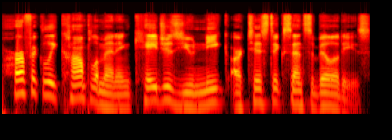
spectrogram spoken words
perfectly complementing Cage's unique artistic sensibilities.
